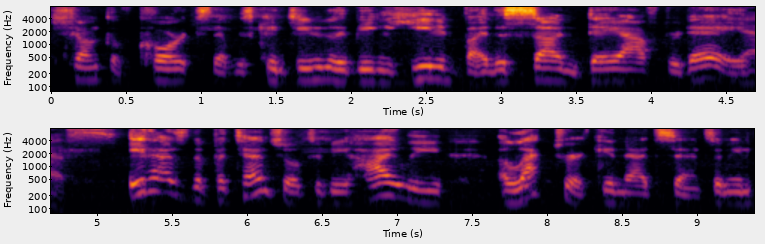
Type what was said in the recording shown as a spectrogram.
chunk of quartz that was continually being heated by the sun day after day. Yes. It has the potential to be highly electric in that sense. I mean,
